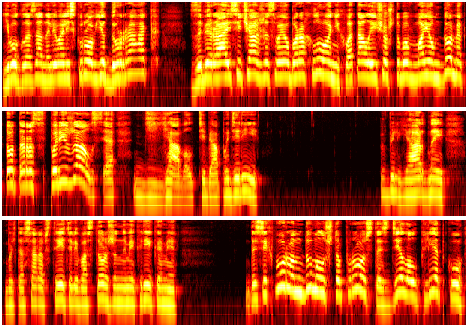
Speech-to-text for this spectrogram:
его глаза наливались кровью. «Дурак! Забирай сейчас же свое барахло, не хватало еще, чтобы в моем доме кто-то распоряжался. Дьявол, тебя подери!» В бильярдной Бальтасара встретили восторженными криками. До сих пор он думал, что просто сделал клетку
